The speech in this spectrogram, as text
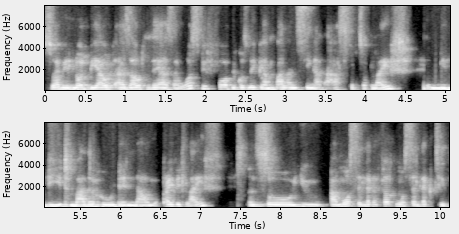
So I will not be out as out there as I was before because maybe I'm balancing other aspects of life, maybe it motherhood and now your private life. And so you are more select. I felt more selective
